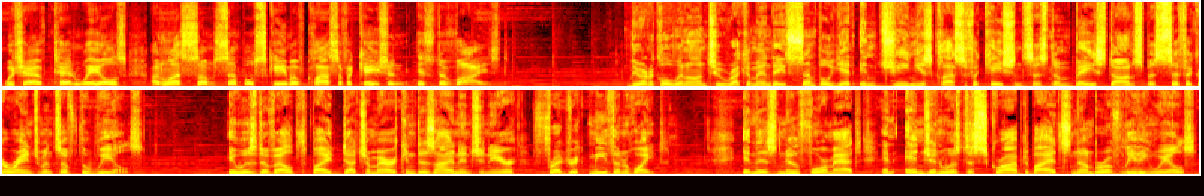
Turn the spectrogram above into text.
which have 10 wheels unless some simple scheme of classification is devised. The article went on to recommend a simple yet ingenious classification system based on specific arrangements of the wheels. It was developed by Dutch American design engineer Frederick Methvan Whyte. In this new format, an engine was described by its number of leading wheels,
